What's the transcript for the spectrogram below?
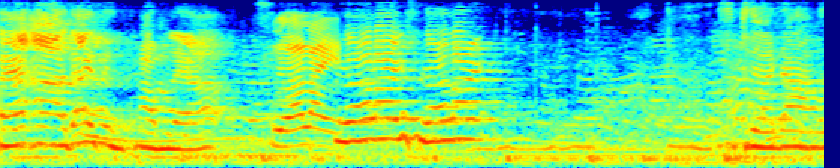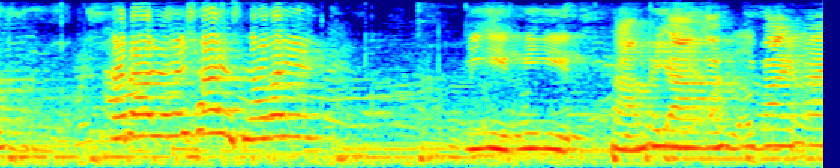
แล้วอ่าได้หนึ่งคำแล้ว เสืออะไร เสืออะไร เสืออะไร เสือดาวกระดาษยังไม่ใช่ เสืออะไรอีก มีอีก มีอีกสามพยางค์อะที่ใบให้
